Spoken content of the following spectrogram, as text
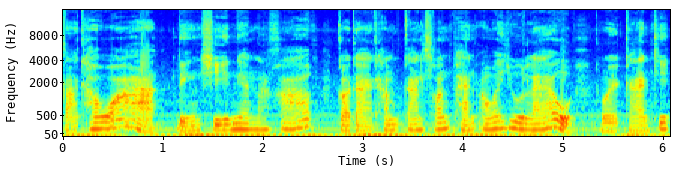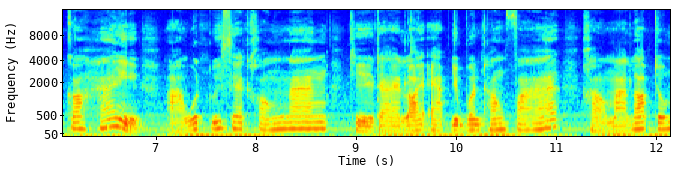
แต่ทว่าหลิงชีเนี่ยนะครับ ก็ได้ทำการซ้อนแผนเอาไว้อยู่แล้ว โดยการที่ก็ให้อาวุธวิเศษของนาง ที่ได้ลอยแอบอยู่บนท้องฟ้า เข้ามารอบโจม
